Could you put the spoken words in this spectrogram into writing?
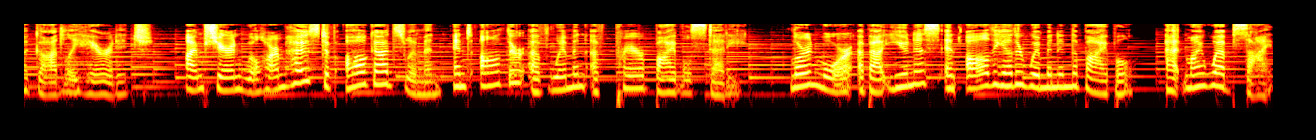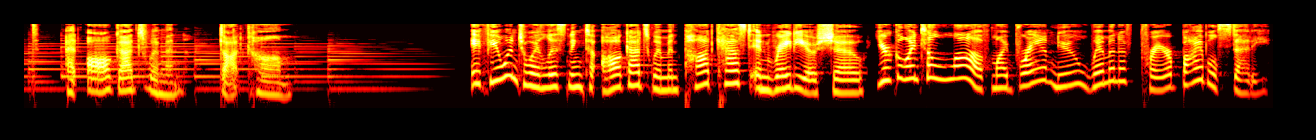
a godly heritage. I'm Sharon Wilharm, host of All God's Women and author of Women of Prayer Bible Study. Learn more about Eunice and all the other women in the Bible at my website at allgodswomen.com. If you enjoy listening to All God's Women podcast and radio show, you're going to love my brand new Women of Prayer Bible study.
